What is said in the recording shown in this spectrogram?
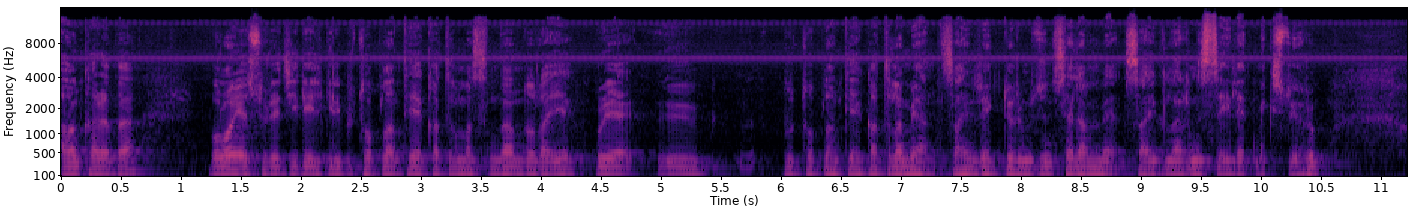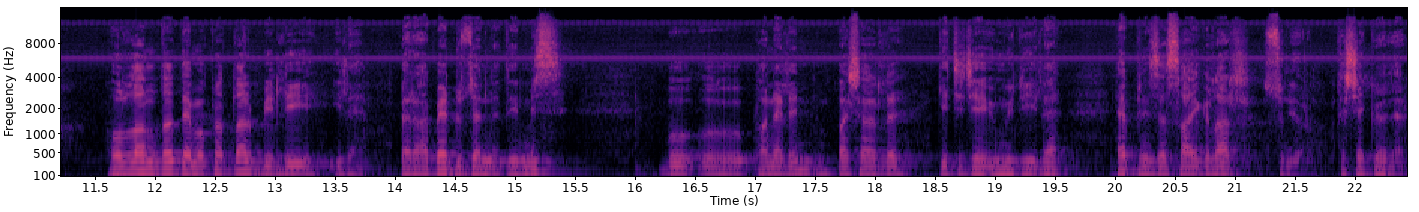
Ankara'da Bologna süreciyle ilgili bir toplantıya katılmasından dolayı buraya e, bu toplantıya katılamayan Sayın Rektörümüzün selam ve saygılarını size iletmek istiyorum. Hollanda Demokratlar Birliği ile beraber düzenlediğimiz bu e, panelin başarılı geçeceği ümidiyle hepinize saygılar sunuyorum. Teşekkür ederim.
